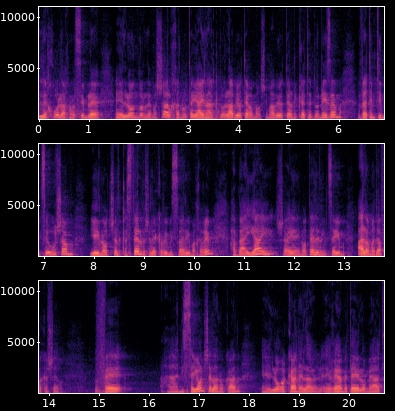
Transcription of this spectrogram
לחו"ל, אנחנו נוסעים ללונדון למשל, חנות היין הגדולה ביותר, המרשימה ביותר, נקראת הדוניזם, ואתם תמצאו שם יינות של קסטל ושל יקבים ישראלים אחרים. הבעיה היא שהיינות האלה נמצאים על המדף הכשר. והניסיון שלנו כאן, אה, לא רק כאן, אלא אה, רע מטייל לא מעט,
